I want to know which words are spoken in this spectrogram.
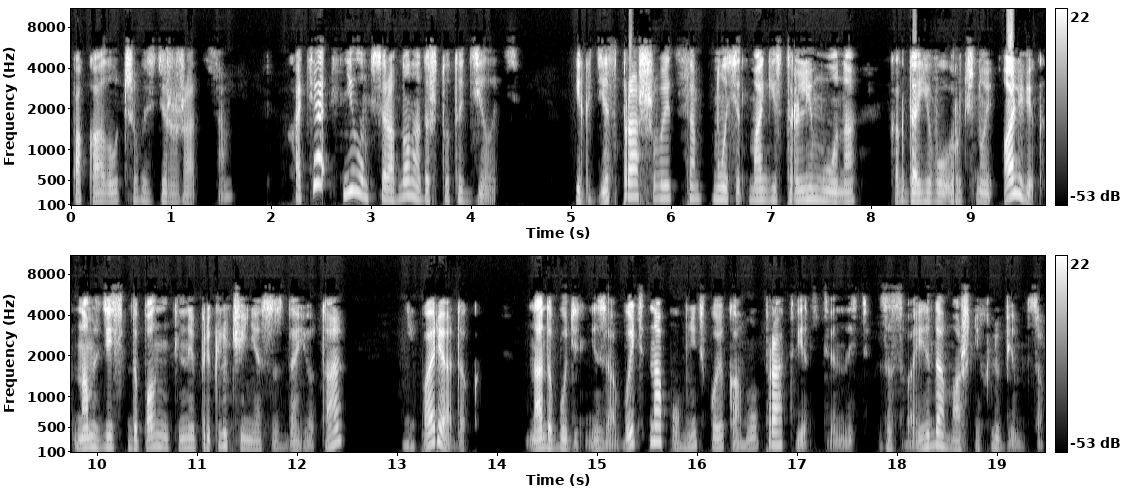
пока лучше воздержаться. Хотя с Нилом все равно надо что-то делать. И где, спрашивается, носит магистр Лимона – когда его ручной Альвик нам здесь дополнительные приключения создает, а? Непорядок. Надо будет не забыть напомнить кое-кому про ответственность за своих домашних любимцев.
